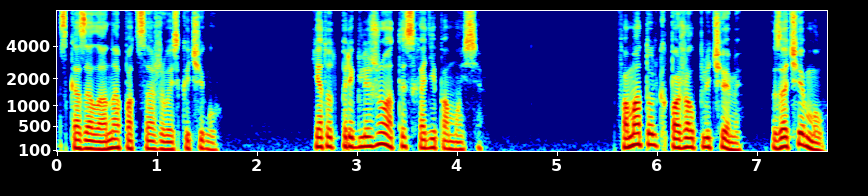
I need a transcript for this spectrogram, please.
сказала она, подсаживаясь к очагу. «Я тут пригляжу, а ты сходи помойся». Фома только пожал плечами. «Зачем, мол?»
